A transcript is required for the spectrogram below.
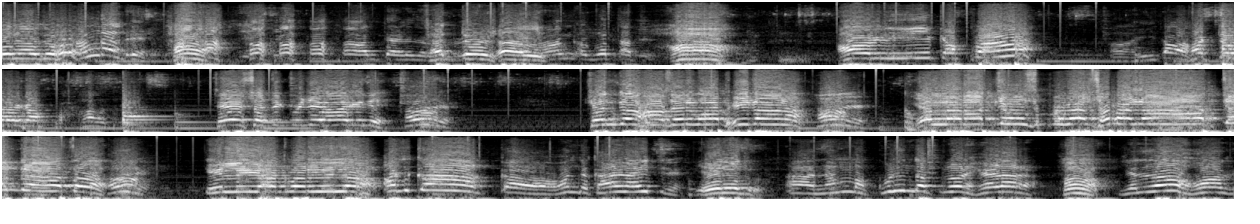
ಏನದು ಅಂತ ಹೇಳಿದ್ರು. ಸಂತೋಷ ಆಯ್ತು. ಹಾ. ಆಗ್ಲಿ ಕಪ್ಪ ದೇಶ ದಿಗ್ವಿಜಯ ಆಗಿದೆ. ಚಂದ್ರಹಾಸನ ಅಭಿದಾನ ಎಲ್ಲ ರಾಜ್ಯವನ್ನು ಪ್ರವೇಶ ಮಾಡಲ್ಲ ಚಂದ್ರಹಾಸ ಇಲ್ಲಿ ಯಾಕೆ ಬರುವುದಿಲ್ಲ? ಅದಕ್ಕ ಒಂದು ಕಾರಣ ಐತ್ರಿ. ಏನದು ಆ, ನಮ್ಮ ಕುಳಿಂದಪ್ಪನವ್ರು ಹೇಳಾರ ಹಾ. ಎಲ್ಲ ಹೋಗ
